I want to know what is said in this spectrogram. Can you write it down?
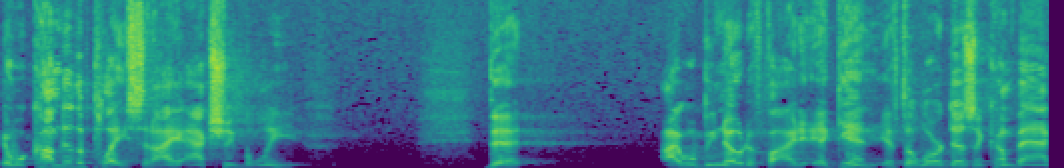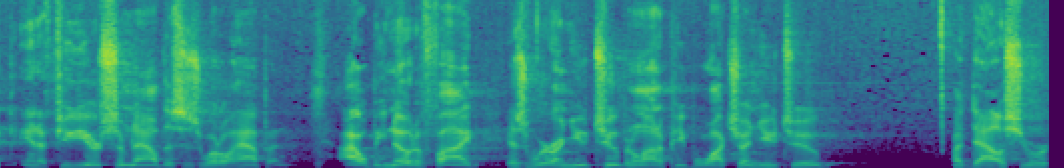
It will come to the place that I actually believe that I will be notified. Again, if the Lord doesn't come back in a few years from now, this is what will happen. I will be notified as we're on YouTube, and a lot of people watch on YouTube. Uh, Dallas, you were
